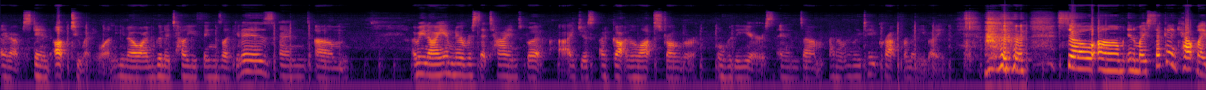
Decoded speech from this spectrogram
and stand up to anyone. You know, I'm going to tell you things like it is, and um, I mean, I am nervous at times, but I just I've gotten a lot stronger over the years, and um, I don't really take crap from anybody. so, um, in my second account, my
